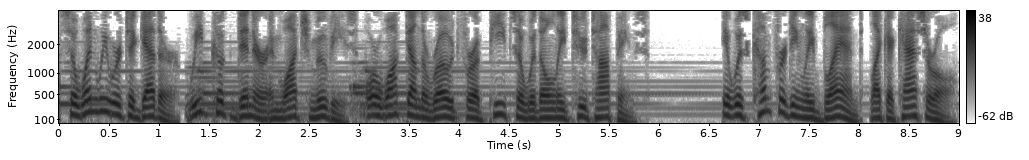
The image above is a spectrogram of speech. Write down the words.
So when we were together, we'd cook dinner and watch movies, or walk down the road for a pizza with only two toppings. It was comfortingly bland, like a casserole.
